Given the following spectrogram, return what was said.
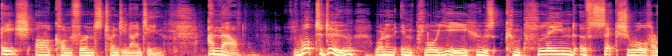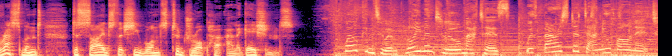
hrconference 2019. And now, what to do when an employee who's complained of sexual harassment decides that she wants to drop her allegations. Welcome to Employment Law Matters with Barrister Daniel Barnett.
